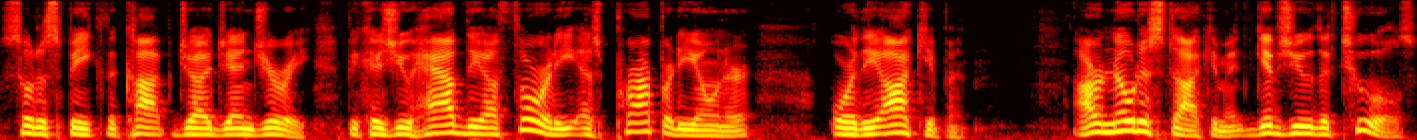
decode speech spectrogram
so to speak, the cop, judge, and jury because you have the authority as property owner or the occupant. Our notice document gives you the tools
